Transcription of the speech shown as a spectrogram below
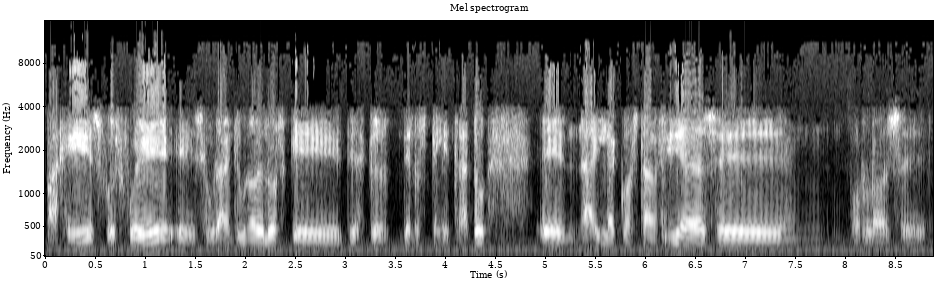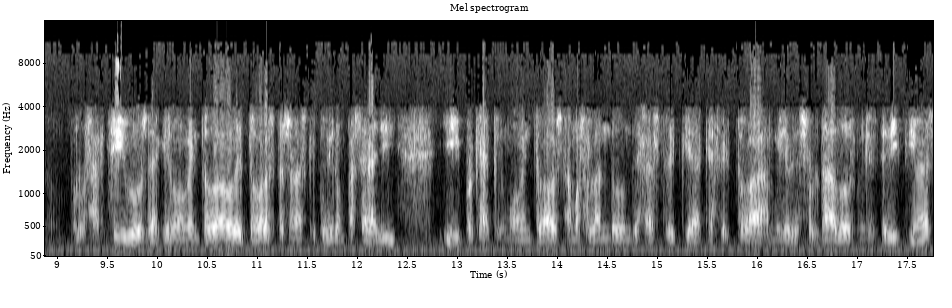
Pajés pues fue eh, seguramente uno de los que de, los que le trató. Eh, hay las constancias eh, los por los archivos de aquel momento dado de todas las personas que pudieron pasar allí y porque en aquel momento dado estamos hablando de un desastre que, que afectó a miles de soldados, miles de víctimas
